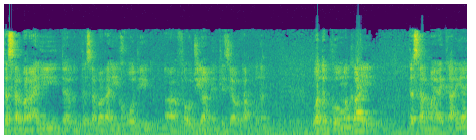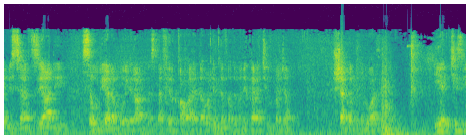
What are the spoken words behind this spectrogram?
در سربراهی در سربراهی خودی فوجی امیر که زیاد حق بودن و در کمکای د سرمایه کاری های بسیار زیادی سعودی عرب و ایران هسته فی القوانین در ولی دفعه من کراچی و پنجاب شکل پور واضح این یک چیزی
